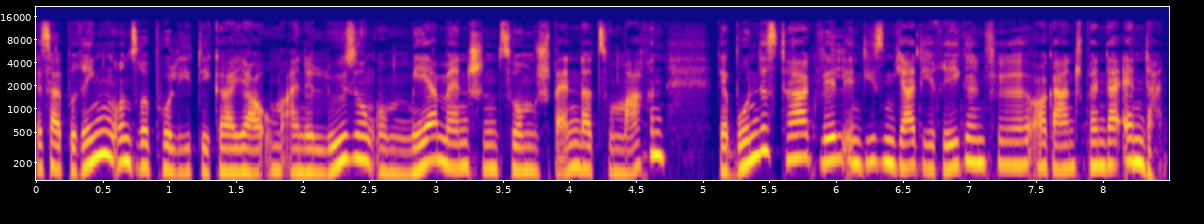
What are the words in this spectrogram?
Deshalb ringen unsere Politiker ja um eine Lösung, um mehr Menschen zum Spender zu machen. Der Bundestag will in diesem Jahr die Regeln für Organspender ändern.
